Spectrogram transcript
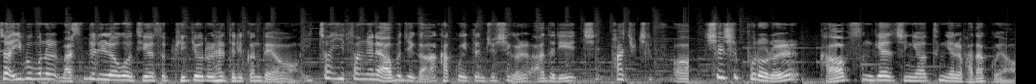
자, 이 부분을 말씀드리려고 뒤에서 비교를 해드릴 건데요. 2023년에 아버지가 갖고 있던 주식을 아들이 87, 어, 70%를 가업 승계 증여 특례를 받았고요.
